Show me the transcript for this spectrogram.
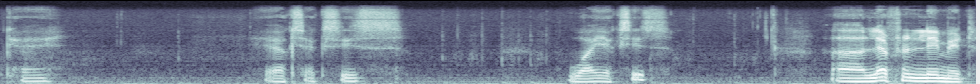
Okay. X-axis y-axis. Uh, left hand limit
